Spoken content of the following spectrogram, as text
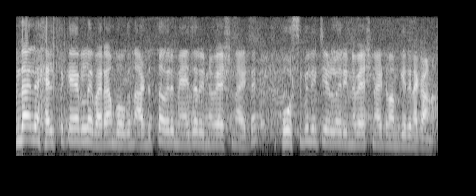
എന്തായാലും ഹെൽത്ത് കെയറിൽ വരാൻ പോകുന്ന അടുത്ത ഒരു മേജർ ഇന്നോവേഷനായിട്ട് പോസിബിലിറ്റി ഉള്ള ഒരു ഇന്നോവേഷനായിട്ട് നമുക്ക് ഇതിനെ കാണാം.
